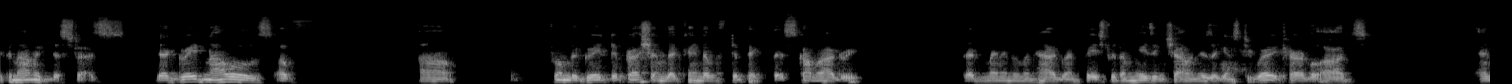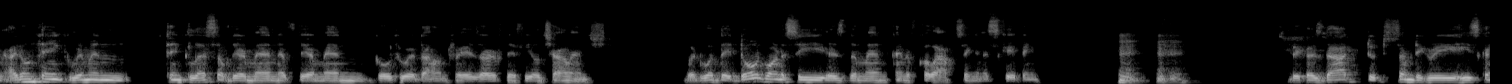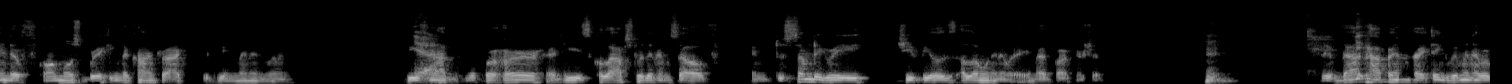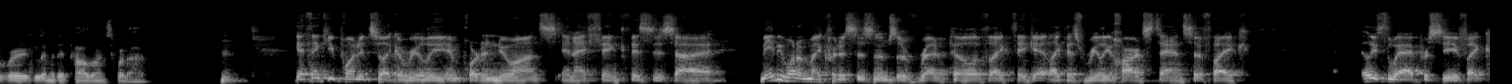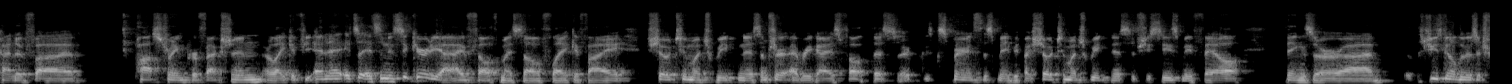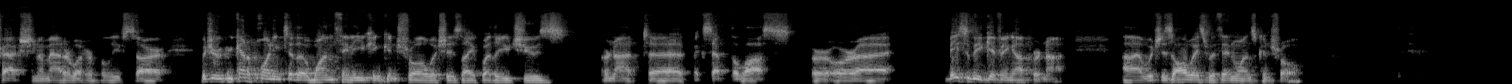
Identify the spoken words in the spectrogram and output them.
economic distress. There are great novels of uh, from the Great Depression that kind of depict this camaraderie that men and women had when faced with amazing challenges against very terrible odds. And I don't think women think less of their men if their men go through a down phase or if they feel challenged. But what they don't want to see is the men kind of collapsing and escaping. Hmm, mm-hmm. Because that, to some degree, he's kind of almost breaking the contract between men and women. He's yeah. not there for her, and he's collapsed within himself. And to some degree, she feels alone in a way in that partnership. Hmm. If that yeah. happens, I think women have a very limited tolerance for that. Hmm. Yeah, I think you pointed to like a really important nuance, and I think this is uh, maybe one of my criticisms of Red Pill of like they get like this really hard stance of like, at least the way I perceive like kind of uh, posturing perfection or like if you and it's it's an insecurity I felt myself. Like if I show too much weakness I'm sure every guy has felt this or experienced this maybe. If I show too much weakness if she sees me fail things are uh, she's going to lose attraction no matter what her beliefs are. But you're, kind of pointing to the one thing that you can control which is like whether you choose or not to accept the loss or or uh, basically giving up or not uh, which is always within one's control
